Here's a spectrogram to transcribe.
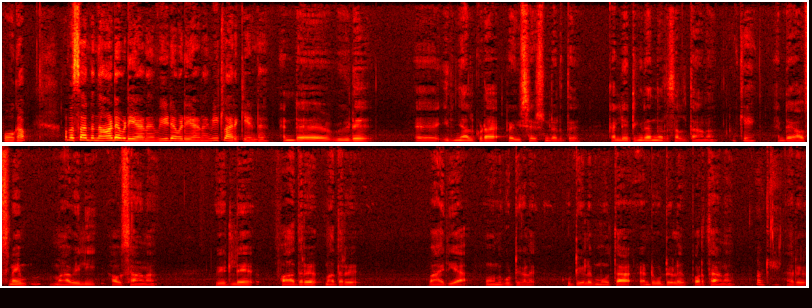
പോകാം. അപ്പോൾ സാറിന്റെ നാട് എവിടെയാണ്? വീട് എവിടെയാണ്? വീട്ടിലാരൊക്കെയുണ്ട്? എന്റെ വീട് ഇരിഞ്ഞാൽക്കുട റെയിൽവേ സ്റ്റേഷന്റെ അടുത്ത്. കല്ലേറ്റിങ്കര എന്നൊരു സ്ഥലത്താണ്. ഓക്കെ. എന്റെ ഹൗസ് നെയിം മാവേലി ഹൗസാണ്. വീട്ടിൽ ഫാദർ മദർ ഭാര്യ മൂന്ന് കുട്ടികൾ. കുട്ടികൾ മൂത്ത രണ്ട് കുട്ടികൾ പുറത്താണ്. അവർ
